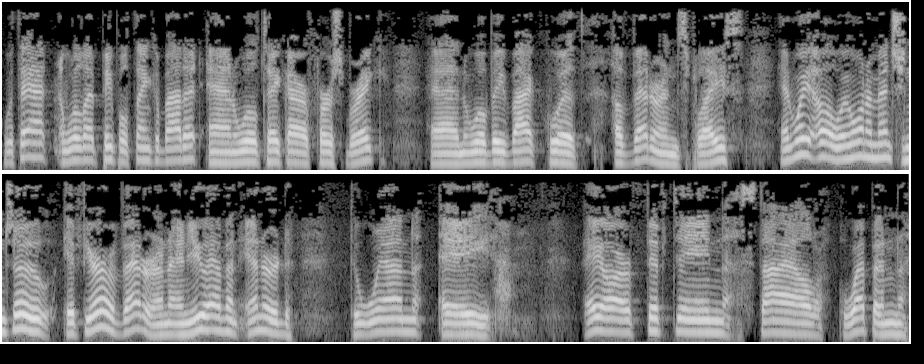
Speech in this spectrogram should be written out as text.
With that, we'll let people think about it and we'll take our first break and we'll be back with a veteran's place. And we, oh, we want to mention too, if you're a veteran and you haven't entered to win a AR-15 style weapon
